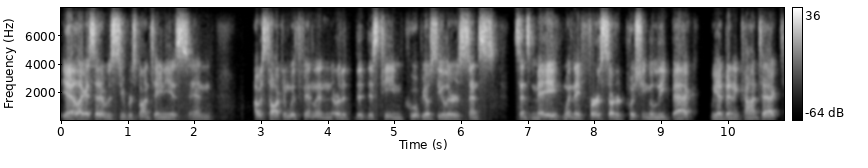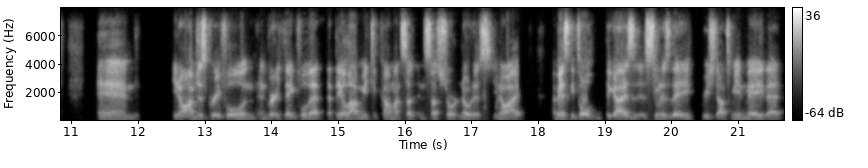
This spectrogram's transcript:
yeah, like I said, it was super spontaneous. And I was talking with Finland or the, the, this team, Kuopio Steelers, since since May when they first started pushing the league back. We had been in contact, and you know, I'm just grateful and, and very thankful that that they allowed me to come on such in such short notice. You know, I I basically told the guys as soon as they reached out to me in May that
